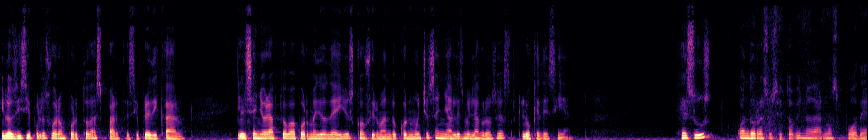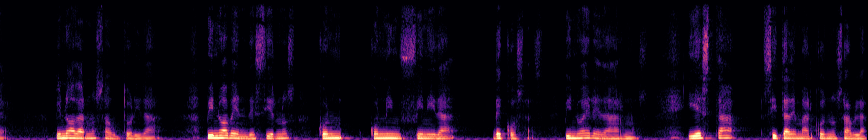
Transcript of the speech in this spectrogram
Y los discípulos fueron por todas partes y predicaron. Y el Señor actuaba por medio de ellos, confirmando con muchas señales milagrosas lo que decían. Jesús cuando resucitó vino a darnos poder, vino a darnos autoridad, vino a bendecirnos con, con infinidad de cosas, vino a heredarnos. Y esta cita de Marcos nos habla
